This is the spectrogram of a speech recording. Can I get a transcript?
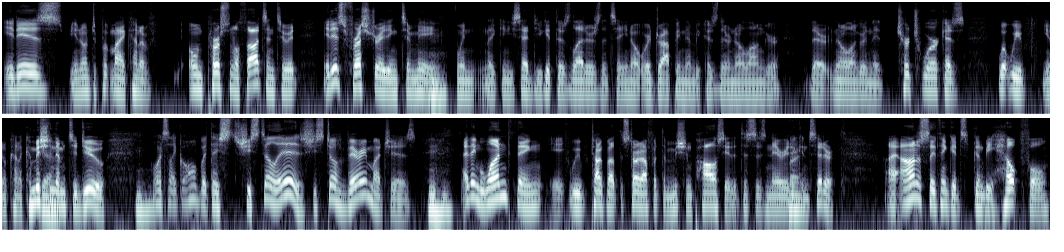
it is, you know, to put my kind of own personal thoughts into it, it is frustrating to me mm. when, like you said, you get those letters that say, you know, we're dropping them because they're no longer they're no longer in the church work as what we've you know kind of commissioned yeah. them to do. Mm-hmm. Well, it's like, oh, but they she still is. She still very much is. Mm-hmm. I think one thing it, we've talked about to start off with the mission policy that this is an area right. to consider. I honestly think it's going to be helpful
